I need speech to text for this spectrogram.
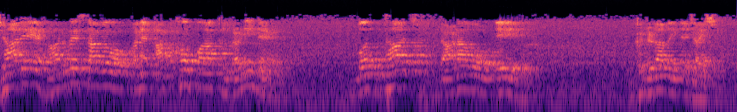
જ્યારે હાર્વેસ્ટ આવ્યો અને આખો પાક લડીને બધા જ દાણાઓ એ ગઢડા લઈને જાય છે.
